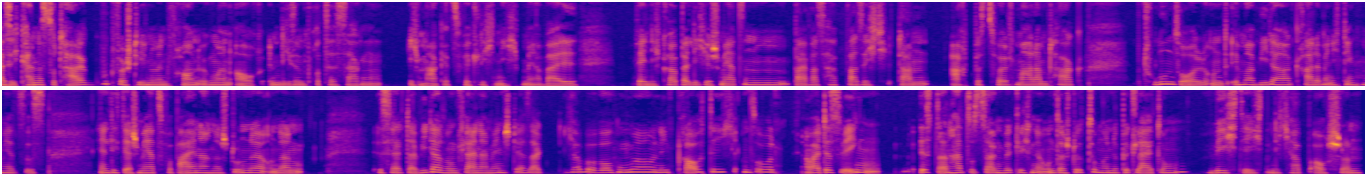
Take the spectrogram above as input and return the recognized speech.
Also ich kann das total gut verstehen, wenn Frauen irgendwann auch in diesem Prozess sagen, ich mag jetzt wirklich nicht mehr, weil wenn ich körperliche Schmerzen bei was habe, was ich dann acht bis zwölf Mal am Tag tun soll und immer wieder, gerade wenn ich denke mir, jetzt ist endlich der Schmerz vorbei nach einer Stunde und dann ist halt da wieder so ein kleiner Mensch, der sagt, ich habe aber Hunger und ich brauche dich und so. Aber deswegen ist dann halt sozusagen wirklich eine Unterstützung und eine Begleitung wichtig. Und ich habe auch schon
